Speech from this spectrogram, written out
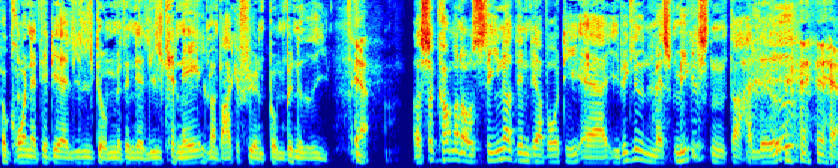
på grund af det der lille dumme, den der lille kanal, man bare kan fyre en bombe ned i. Ja. Og så kommer der jo senere den der, hvor det er i virkeligheden Mads Mikkelsen, der har lavet ja.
